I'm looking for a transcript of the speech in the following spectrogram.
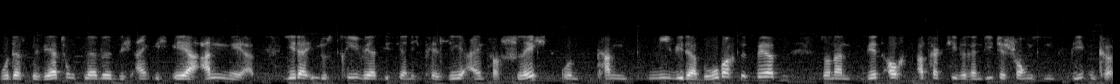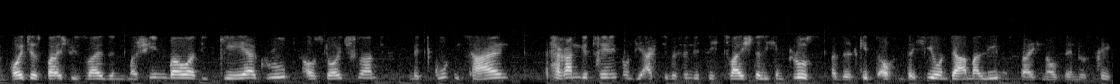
wo das Bewertungslevel sich eigentlich eher annähert. Jeder Industriewert ist ja nicht per se einfach schlecht und kann nie wieder beobachtet werden sondern wird auch attraktive Renditechancen bieten können. Heute ist beispielsweise ein Maschinenbauer, die GER Group aus Deutschland, mit guten Zahlen herangetreten und die Aktie befindet sich zweistellig im Plus. Also es gibt auch hier und da mal Lebenszeichen aus der Industrie.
